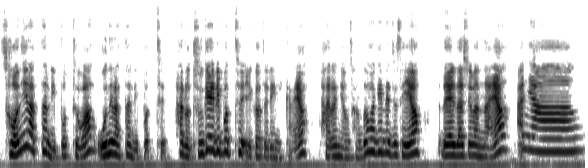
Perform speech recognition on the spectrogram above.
전일 핫한 리포트와 오늘 핫한 리포트 하루 두 개 리포트 읽어드리니까요. 다른 영상도 확인해주세요. 내일 다시 만나요. 안녕!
